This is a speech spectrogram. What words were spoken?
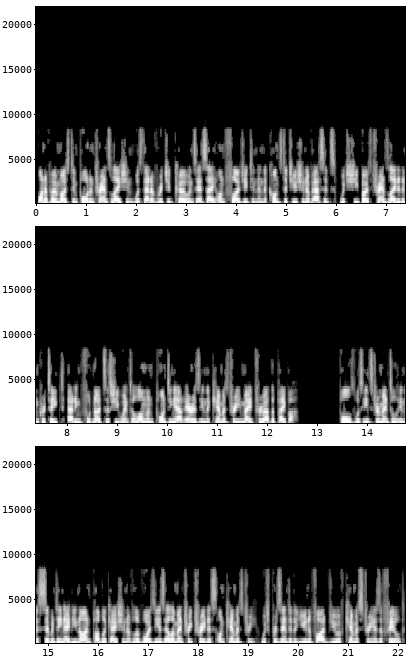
One of her most important translation was that of Richard Kirwan's essay on phlogiston and the constitution of acids, which she both translated and critiqued, adding footnotes as she went along and pointing out errors in the chemistry made throughout the paper. Paulze was instrumental in the 1789 publication of Lavoisier's elementary treatise on chemistry, which presented a unified view of chemistry as a field.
